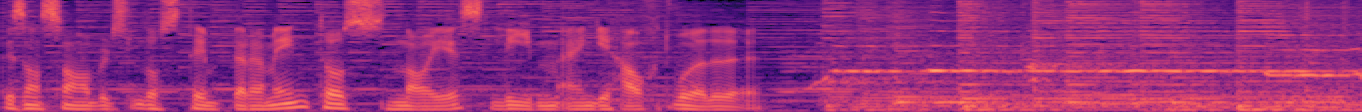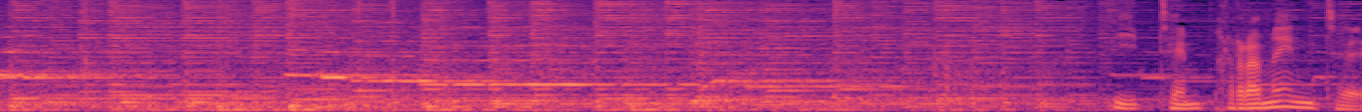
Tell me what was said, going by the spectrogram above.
des Ensembles Los Temperamentos neues Leben eingehaucht wurde. Die Temperamente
